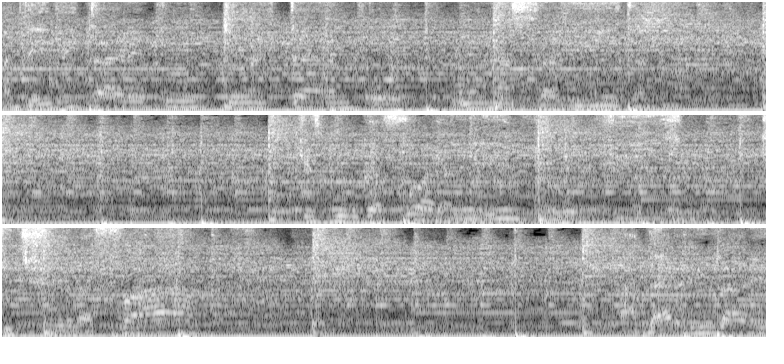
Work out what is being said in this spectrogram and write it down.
ad evitare tutto il tempo una salita sbuca fuori all'improvviso. Chi ce la fa ad arrivare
